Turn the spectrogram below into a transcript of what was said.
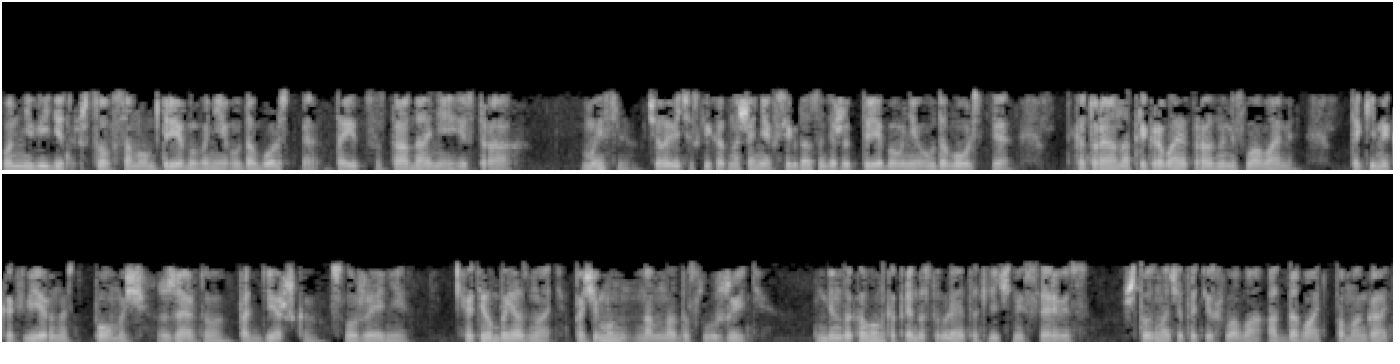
Он не видит, что в самом требовании удовольствия таится страдание и страх. Мысль в человеческих отношениях всегда содержит требование удовольствия, которое она прикрывает разными словами, такими как верность, помощь, жертва, поддержка, служение. Хотел бы я знать, почему нам надо служить. Бензоколонка предоставляет отличный сервис, что значат эти слова «отдавать», «помогать»,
